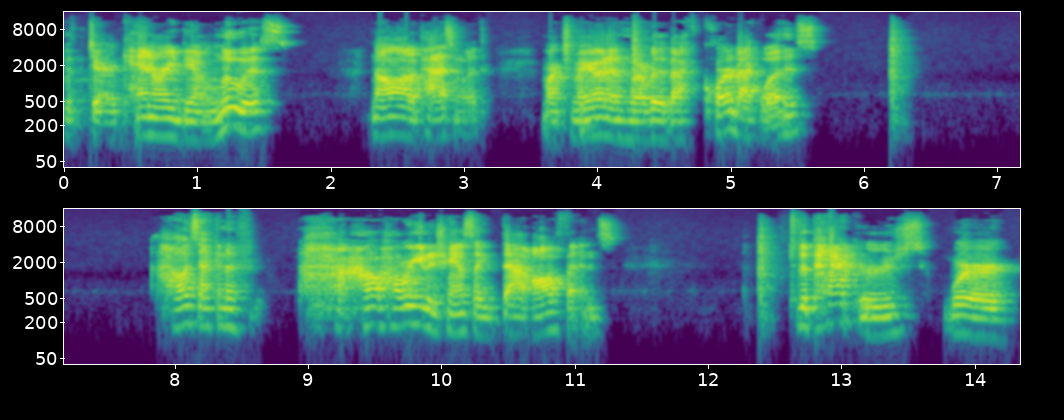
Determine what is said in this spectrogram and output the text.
with Derrick Henry, Dion Lewis, not a lot of passing with Marcus Mariota and whoever the back quarterback was. How is that going to how, how are you going to translate that offense to the Packers, where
